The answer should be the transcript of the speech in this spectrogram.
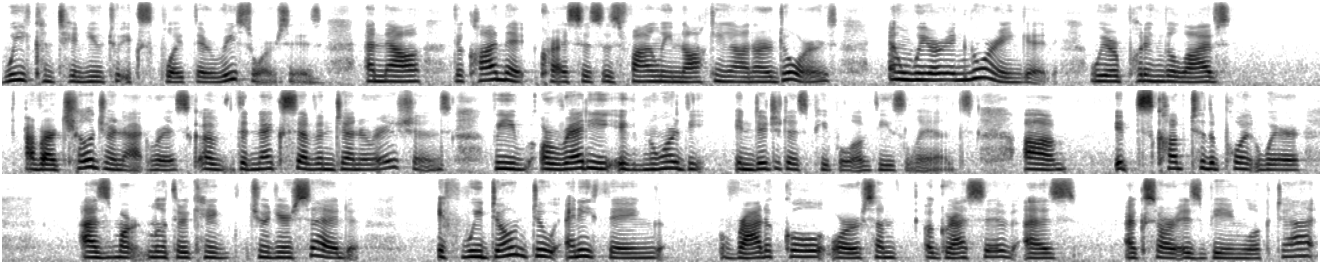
we continue to exploit their resources. And now the climate crisis is finally knocking on our doors and we are ignoring it. We are putting the lives of our children at risk, of the next seven generations. We've already ignored the indigenous people of these lands. Um, it's come to the point where, as Martin Luther King Jr. said, if we don't do anything radical or some aggressive as XR is being looked at,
